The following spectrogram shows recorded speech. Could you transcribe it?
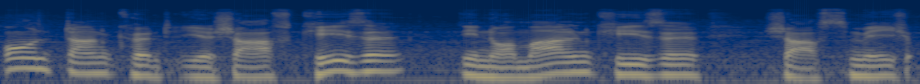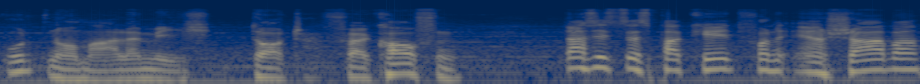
Und dann könnt ihr Schafskäse, die normalen Käse, Schafsmilch und normale Milch dort verkaufen. Das ist das Paket von Erschaber.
